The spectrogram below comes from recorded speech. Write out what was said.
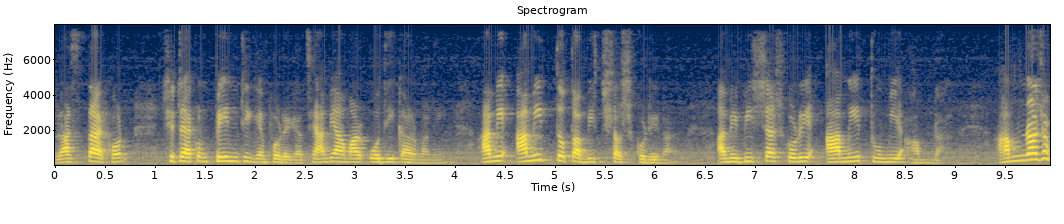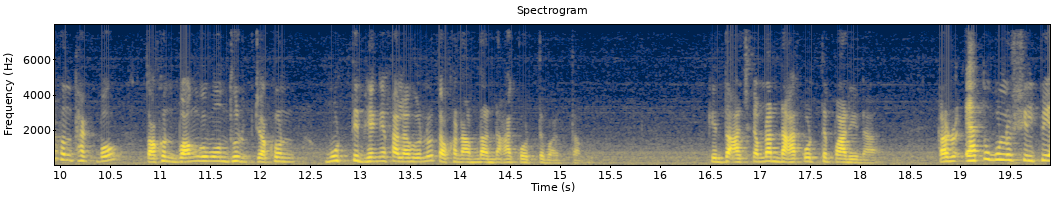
রাস্তা এখন সেটা এখন পেন্টিংয়ে পড়ে গেছে। আমি আমার অধিকার মানি। আমি আমিত্বতা বিশ্বাস করি না। আমি বিশ্বাস করি আমি, তুমি, আমরা। আমরা যখন থাকব, তখন বঙ্গবন্ধুর যখন মূর্তি ভেঙে ফেলা হলো, তখন আমরা না করতে পারতাম। কিন্তু আজকে আমরা না করতে পারি না। কারণ এতগুলো শিল্পী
